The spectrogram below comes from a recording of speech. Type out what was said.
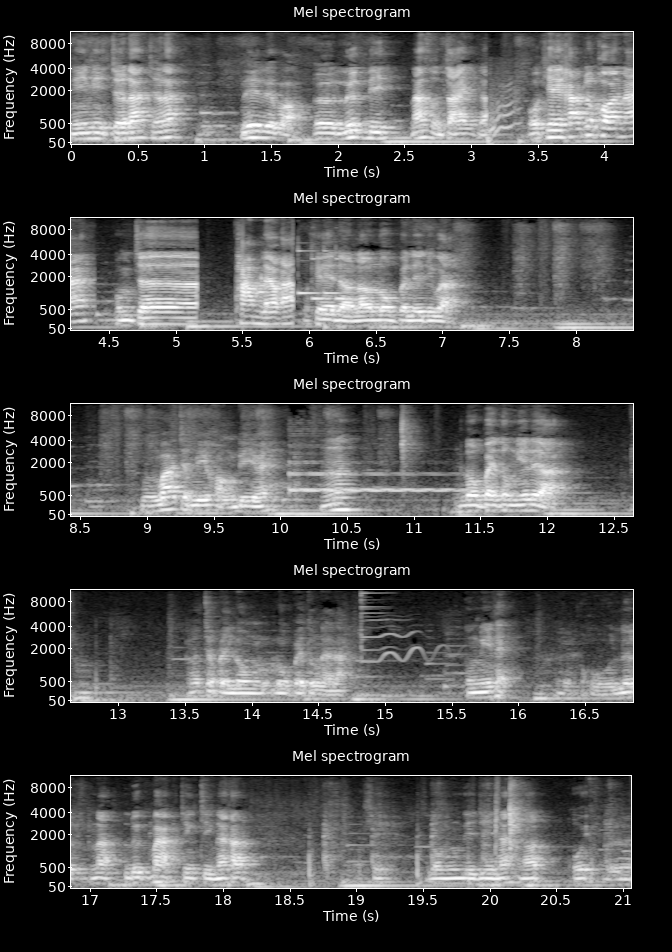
นี่นี่เจอแล้วเจอแล้ว นี่เลยบอกเออลึกดีน่าสนใจ โอเคครับทุกคนนะ ผมเจอถ้ำแล้วครับ โอเค เดี๋ยวเราลงไปเลยดีกว่า มึงว่าจะมีของดีไหมอืมลงไปตรงนี้เลยเหรอเราจะไปลงลงไปตรงไหนล่ะ ตรงนี้แหละเออโอ้โห ลึกนะ ลึกมากจริง ๆ นะครับ โอเค ลงดีๆนะน็อตโอ้ย เออ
